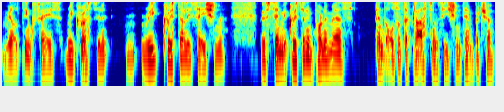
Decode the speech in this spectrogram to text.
melting phase, recrystallization with semi-crystalline polymers, and also the glass transition temperature.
